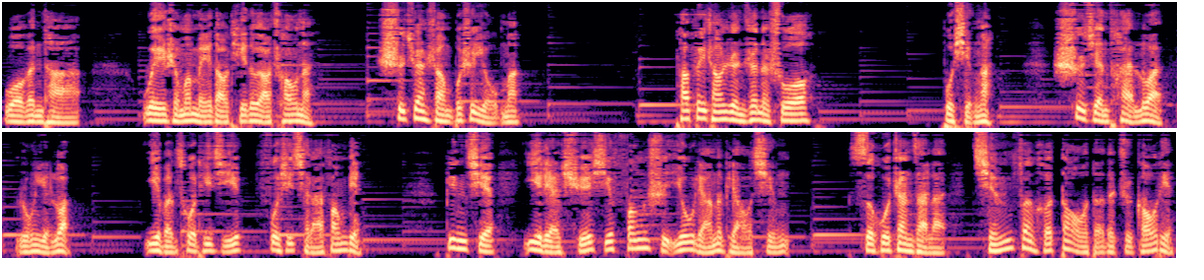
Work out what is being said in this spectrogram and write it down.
我问他，为什么每道题都要抄呢？试卷上不是有吗？他非常认真的说：“不行啊，试卷太乱，容易乱。一本错题集复习起来方便，并且一脸学习方式优良的表情，似乎站在了勤奋和道德的制高点。”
